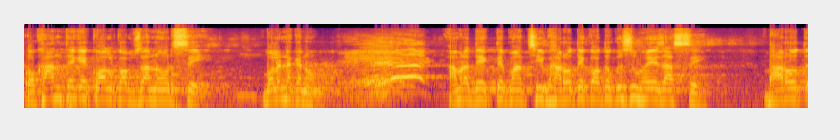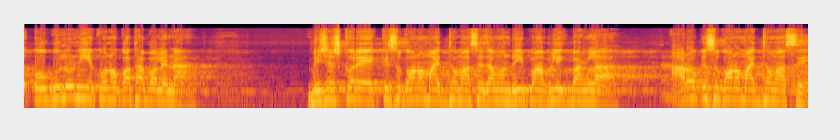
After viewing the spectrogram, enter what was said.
ওখান থেকে কল কবজা নড়ছে। বলেন না কেন? আমরা দেখতে পাচ্ছি ভারতে কত কিছু হয়ে যাচ্ছে। ভারত ওগুলো নিয়ে কোনো কথা বলে না। বিশেষ করে কিছু গণমাধ্যম আছে, যেমন রিপাবলিক বাংলা আরও কিছু গণমাধ্যম আছে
